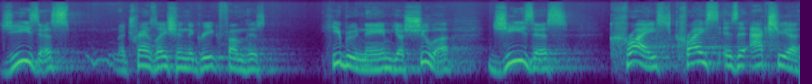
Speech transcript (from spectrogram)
Jesus a translation in the Greek from his Hebrew name, Yeshua, Jesus, Christ. Christ is actually a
